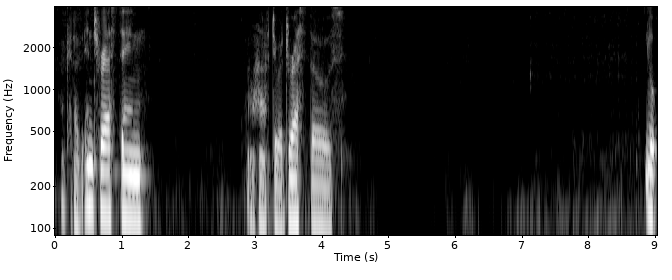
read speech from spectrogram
are kind of interesting. I'll have to address those. Oh,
